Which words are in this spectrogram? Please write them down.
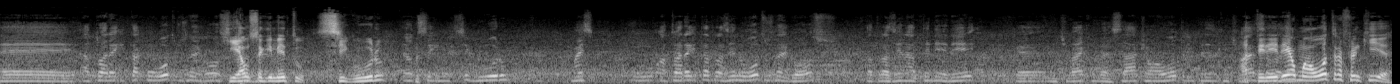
É, a Tuareg está com outros negócios. Que é um segmento seguro. É o segmento seguro. Mas o, a Tuareg está trazendo outros negócios, está trazendo a Tenerê, que é, a gente vai conversar, que é uma outra empresa que a gente vai A Tenerê é uma outra franquia.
